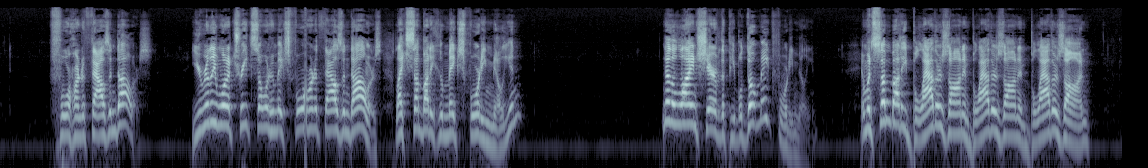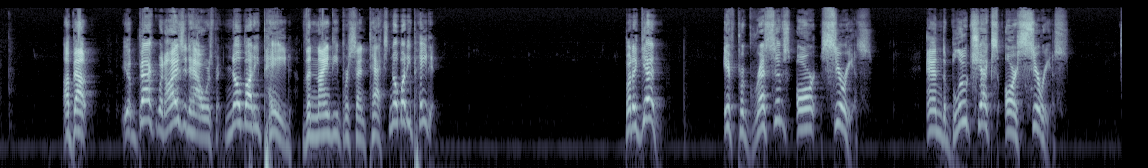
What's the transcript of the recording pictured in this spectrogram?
$400,000. You really want to treat someone who makes $400,000 like somebody who makes 40 million? Now the lion's share of the people don't make 40 million. And when somebody blathers on and blathers on and blathers on about you know, back when Eisenhower was, nobody paid the 90% tax. Nobody paid it. But again, if progressives are serious and the blue checks are serious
